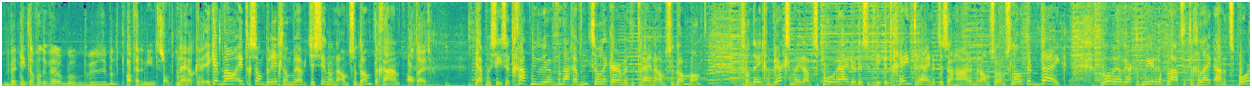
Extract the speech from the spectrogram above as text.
werd niet of wat ik verder... Oh, verder niet interessant. Nee, oké. Ik heb nou een interessant bericht, want heb je zin om naar Amsterdam te gaan? Altijd. Ja, precies. Het gaat nu eh, vandaag even niet zo lekker met de trein naar Amsterdam, want vanwege werkzaamheden aan het spoor rijden dus het weekend geen treinen tussen Haarlem en Amsterdam Sloterdijk. ProRail werkt op meerdere plaatsen tegelijk aan het spoor.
